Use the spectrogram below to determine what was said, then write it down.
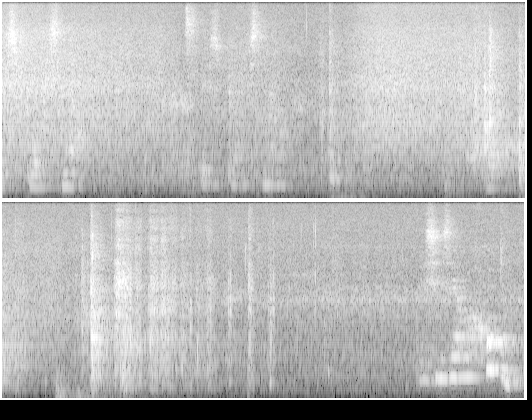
This place now? It's this place now? This is our home.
